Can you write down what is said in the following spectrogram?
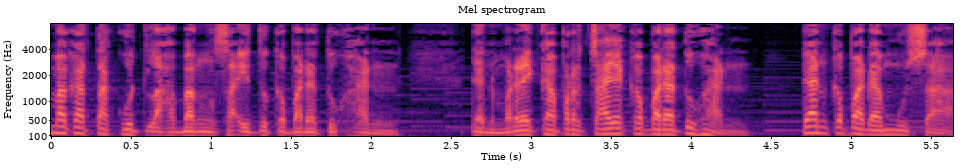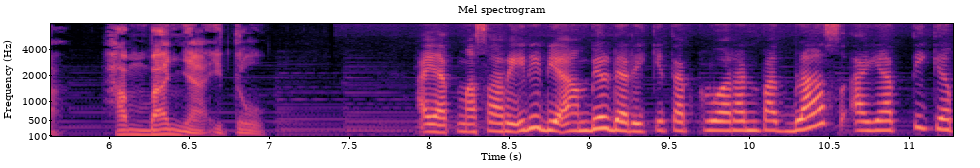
maka takutlah bangsa itu kepada Tuhan, dan mereka percaya kepada Tuhan dan kepada Musa, hambanya itu. Ayat Masari ini diambil dari kitab Keluaran 14 ayat 31.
